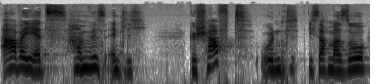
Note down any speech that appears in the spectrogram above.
Aber jetzt haben wir es endlich geschafft. Und ich sag mal so,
